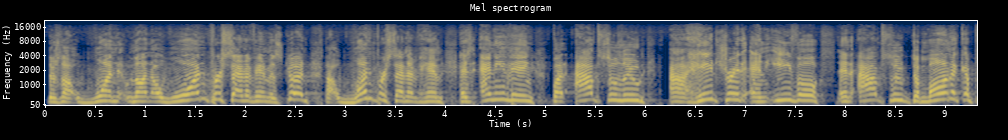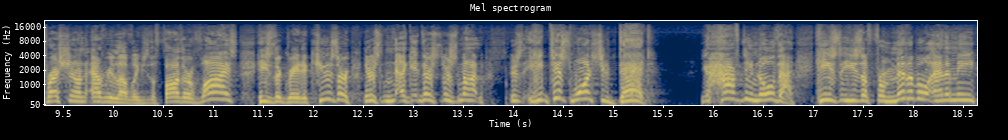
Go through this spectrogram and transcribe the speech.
There's not one, not a one percent of him is good. Not one percent of him has anything but absolute uh, hatred and evil and absolute demonic oppression on every level. He's the father of lies. He's the great accuser. There's, there's, there's not. There's, he just wants you dead. You have to know that he's he's a formidable enemy,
